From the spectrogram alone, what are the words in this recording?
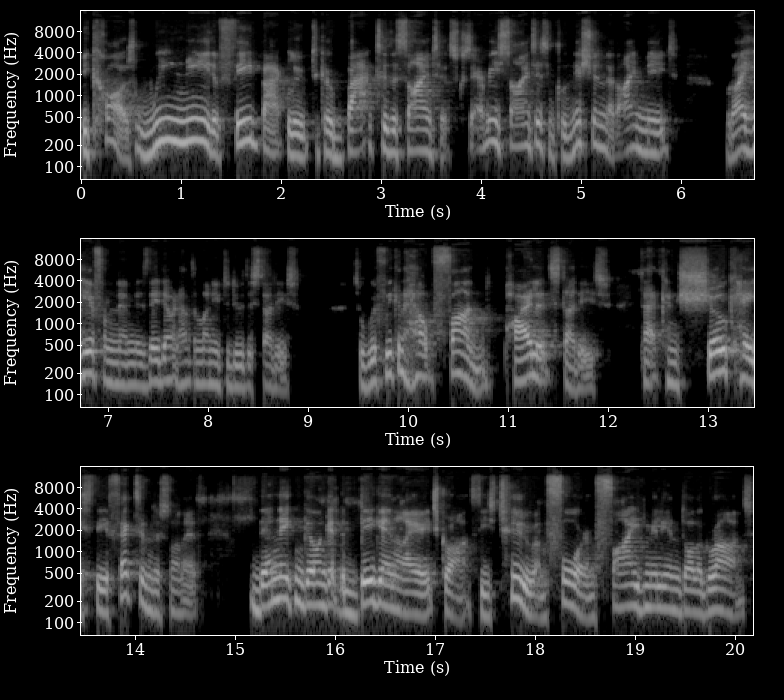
Because we need a feedback loop to go back to the scientists, because every scientist and clinician that I meet, what I hear from them is they don't have the money to do the studies. So if we can help fund pilot studies that can showcase the effectiveness on it, then they can go and get the big NIH grants, these two and four and five million dollar grants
